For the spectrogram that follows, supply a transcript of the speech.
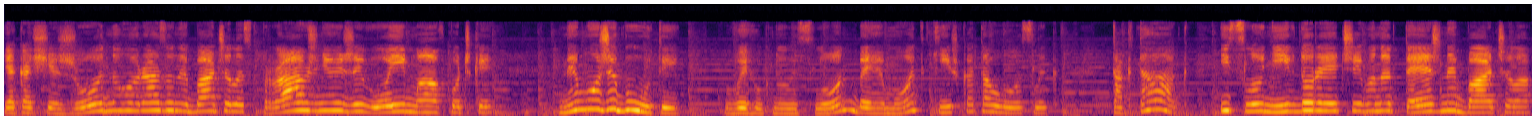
яка ще жодного разу не бачила справжньої живої мавпочки. Не може бути. вигукнули слон, бегемот, кішка та ослик. Так, так, і слонів, до речі, вона теж не бачила,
